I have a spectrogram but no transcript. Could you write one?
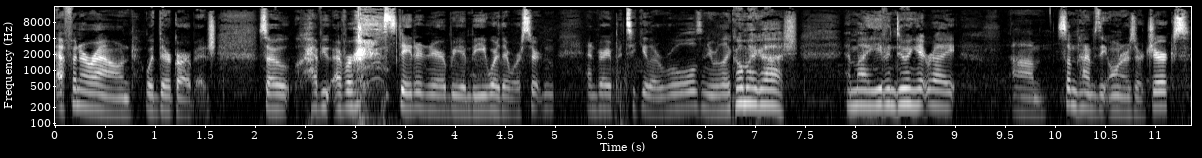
effing around with their garbage. So, have you ever stayed at an Airbnb where there were certain and very particular rules and you were like, "Oh my gosh, am I even doing it right?" Um, sometimes the owners are jerks.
